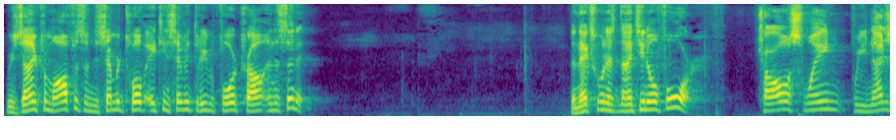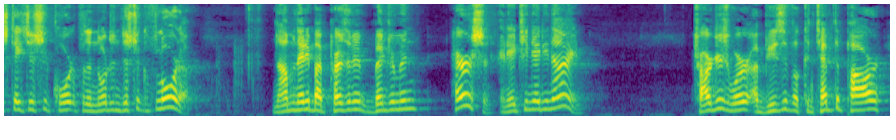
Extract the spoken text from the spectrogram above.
Resigned from office on December 12, 1873, before trial in the Senate. The next one is 1904. Charles Swayne for United States District Court for the Northern District of Florida, nominated by President Benjamin Harrison in 1889. Charges were abusive of contempt of power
